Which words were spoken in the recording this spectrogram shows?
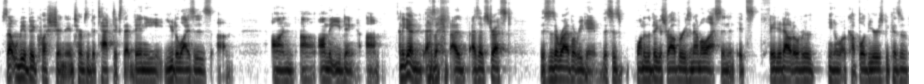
So that will be a big question in terms of the tactics that Vanney utilizes um, on uh, on the evening. Um, and again, as I've, as I've stressed, this is a rivalry game. This is one of the biggest rivalries in MLS, and it's faded out over you know a couple of years because of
